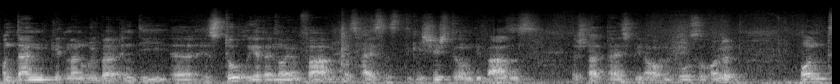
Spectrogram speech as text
Und dann geht man rüber in die äh, Historie der neuen Farben, das heißt, es die Geschichte und die Basis des Stadtteils spielt auch eine große Rolle. Und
